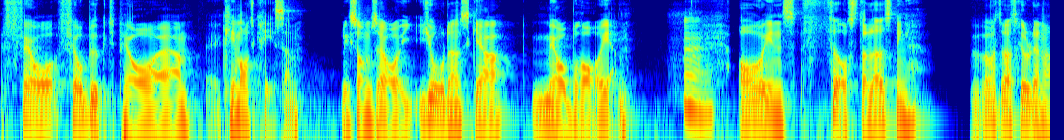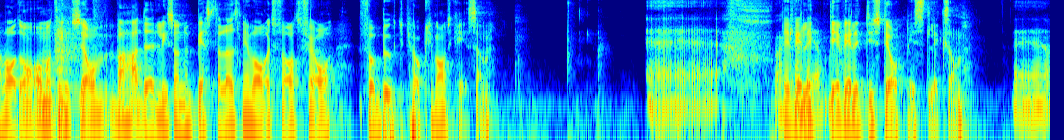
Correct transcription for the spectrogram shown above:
få, få bukt på eh, klimatkrisen. Liksom så, jorden ska må bra igen. AIns första lösning, vad, vad tror du den har varit? Om, om man tänker så, vad hade liksom den bästa lösningen varit för att få, få bukt på klimatkrisen? Eh, Det är, väldigt, det är väldigt dystopiskt liksom. Eh,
